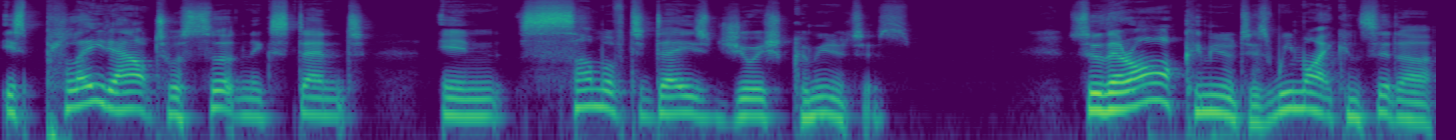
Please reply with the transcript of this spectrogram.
is played out to a certain extent in some of today's Jewish communities. So there are communities we might consider,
